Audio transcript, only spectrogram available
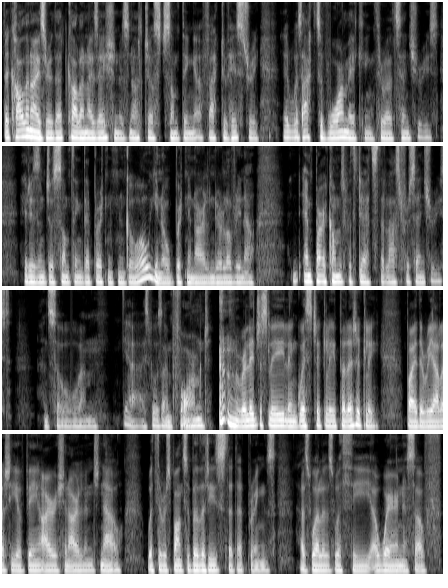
the colonizer that colonization is not just something a fact of history. It was acts of war making throughout centuries. It isn't just something that Britain can go, oh, you know, Britain and Ireland are lovely now. Empire comes with debts that last for centuries, and so um, yeah, I suppose I'm formed religiously, linguistically, politically by the reality of being Irish in Ireland now, with the responsibilities that that brings, as well as with the awareness of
